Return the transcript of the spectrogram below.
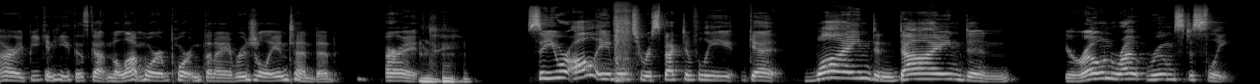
All right, Beacon Heath has gotten a lot more important than I originally intended. All right. so you were all able to respectively get wined and dined and your own rooms to sleep.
